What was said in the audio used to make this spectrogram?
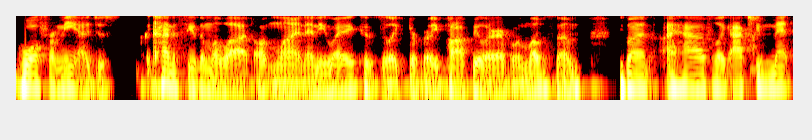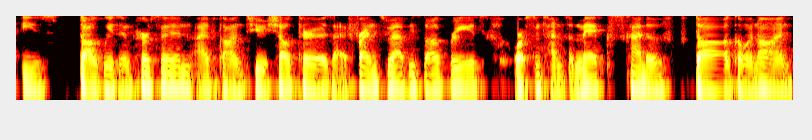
Well for me i just kind of see them a lot online anyway because like they're really popular everyone loves them. But i have like actually met these dog breeds in person. I've gone to shelters. I have friends who have these dog breeds, or sometimes a mix kind of dog going on.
